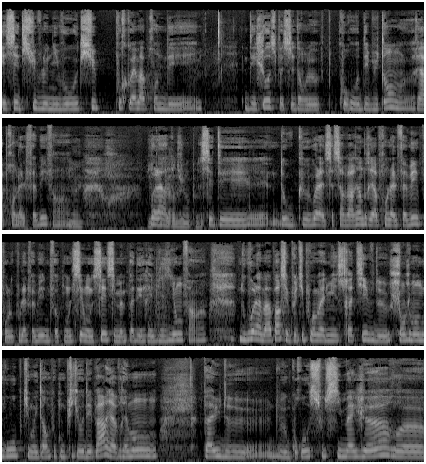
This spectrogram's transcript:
essayer de suivre le niveau au-dessus pour quand même apprendre des choses parce que dans le cours débutant, euh, réapprendre l'alphabet, enfin, voilà, c'était donc voilà, ça servait à rien de réapprendre l'alphabet. Pour le coup, l'alphabet, une fois qu'on le sait, on le sait. C'est même pas des révisions. Enfin, donc voilà, mais à part ces petits problèmes administratifs de changement de groupe qui ont été un peu compliqués au départ, il y a vraiment pas eu de, gros soucis majeurs. Euh,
